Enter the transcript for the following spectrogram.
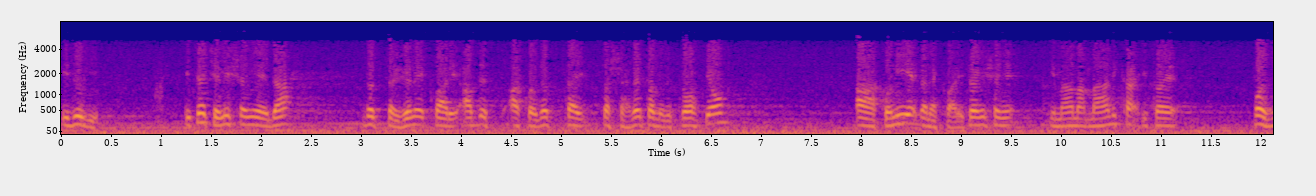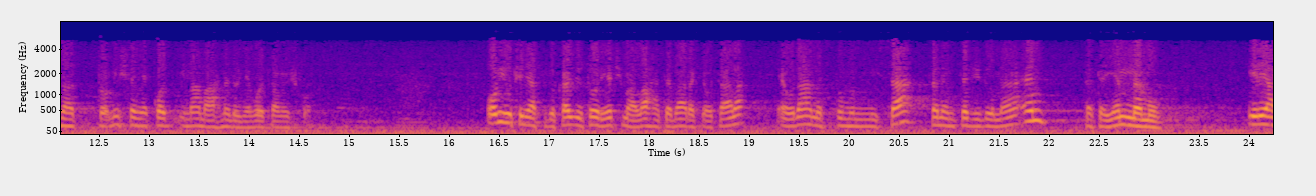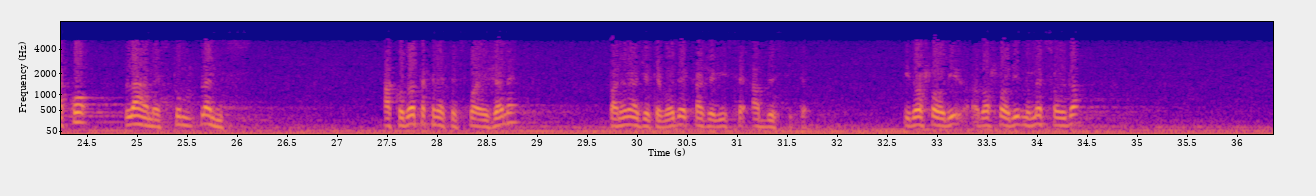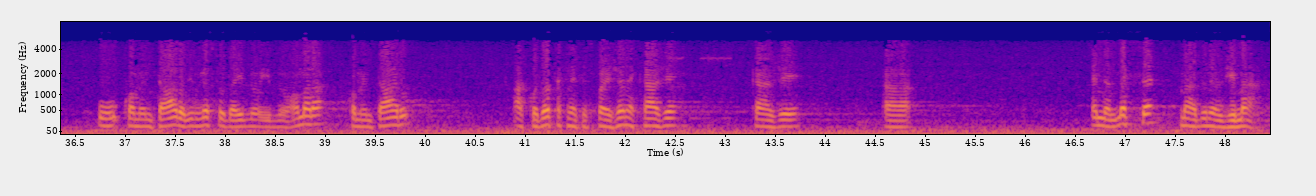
i drugi i treće mišljenje je da doticaj žene kvari abdest ako je doticaj sa šehretom ili prohtjevom a ako nije da ne kvari to je mišljenje imama Malika i to je poznato mišljenje kod imama Ahmeda u njegovoj pravnoj školi. Ovi učenjaci dokazuju to riječima Allaha te barake evo dame stumun nisa fenem teđidu ma'en fete jemmemu ili ako lame stum lems ako dotaknete svoje žene pa ne nađete vode kaže vi se abdestite. I došlo od, došlo od Ibnu Mesauda u komentaru od Ibnu Mesauda Ibnu, Ibnu Omara komentaru ako dotaknete svoje žene kaže kaže a en el mese ma dunel džima'a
